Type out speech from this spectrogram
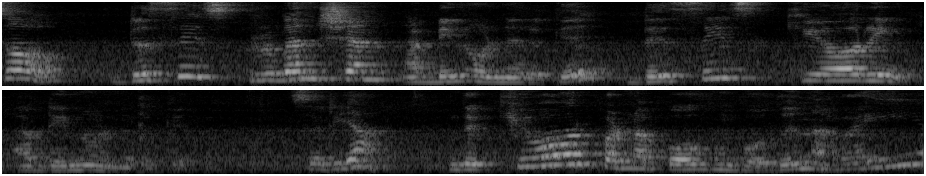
ஸோ டிசீஸ் ப்ரிவென்ஷன் அப்படின்னு ஒன்று இருக்குது டிசீஸ் க்யூரிங் அப்படின்னு ஒன்று இருக்குது சரியா? இந்த க்யூர் பண்ண போகும்போது நிறைய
